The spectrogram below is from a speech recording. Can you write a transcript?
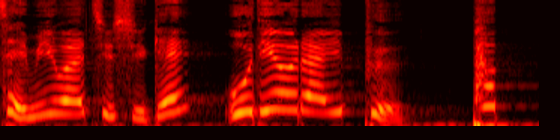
재미와 지식의 오디오 라이프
